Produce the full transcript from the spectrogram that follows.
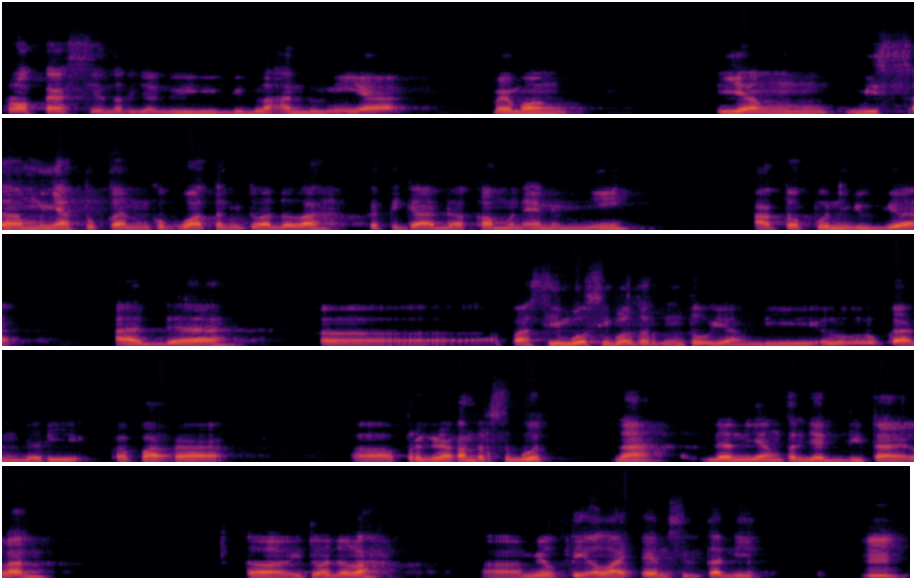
protes yang terjadi di belahan dunia, memang yang bisa menyatukan kekuatan itu adalah ketika ada common enemy ataupun juga ada apa simbol-simbol tertentu yang dielulukan dari uh, para uh, pergerakan tersebut. Nah, dan yang terjadi di Thailand uh, itu adalah uh, multi alliance itu tadi. Hmm.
